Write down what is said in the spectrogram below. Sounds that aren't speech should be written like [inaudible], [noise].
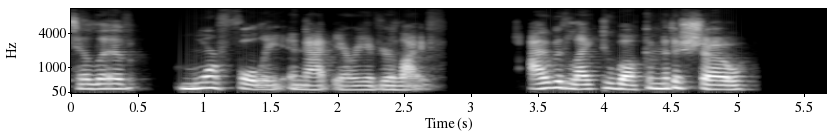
to live more fully in that area of your life? I would like to welcome to the show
